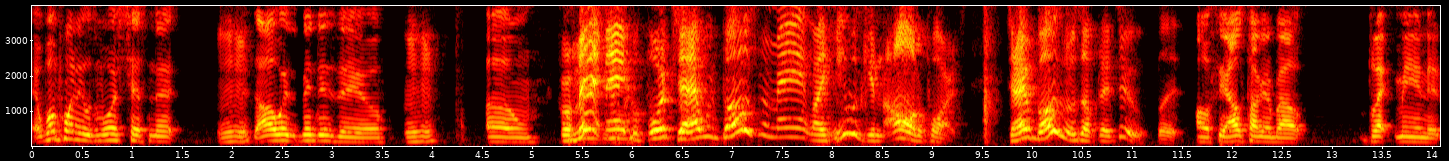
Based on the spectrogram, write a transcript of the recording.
at one point it was Morris Chestnut. Mhm, It's always been Denzel. mhm. Um, For a minute, man, before Chadwick Boseman, man, like he was getting all the parts. Chadwick Boseman was up there too, but oh, see, I was talking about black men that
